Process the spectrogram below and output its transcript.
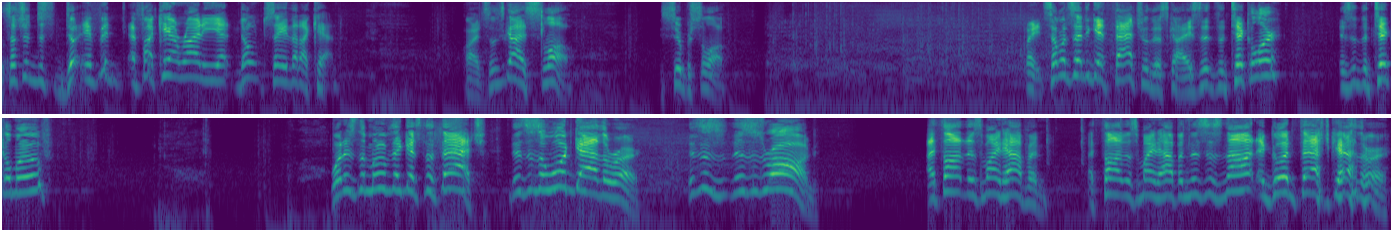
Such a dis if it if I can't ride it yet, don't say that I can. All right, so this guy's slow. He's super slow. Wait, someone said to get Thatch with this guy. Is it the tickler? Is it the tickle move? What is the move that gets the Thatch? This is a wood gatherer. This is this is wrong. I thought this might happen. I thought this might happen. This is not a good Thatch gatherer.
